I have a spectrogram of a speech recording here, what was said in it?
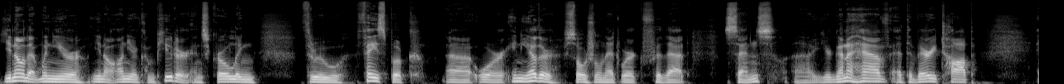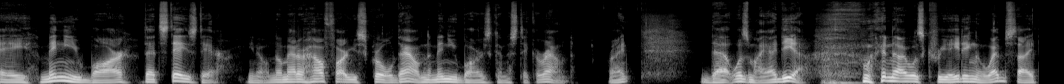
you know that when you're you know on your computer and scrolling through facebook uh, or any other social network for that sense uh, you're going to have at the very top a menu bar that stays there. You know no matter how far you scroll down the menu bar is going to stick around right that was my idea. when I was creating a website,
